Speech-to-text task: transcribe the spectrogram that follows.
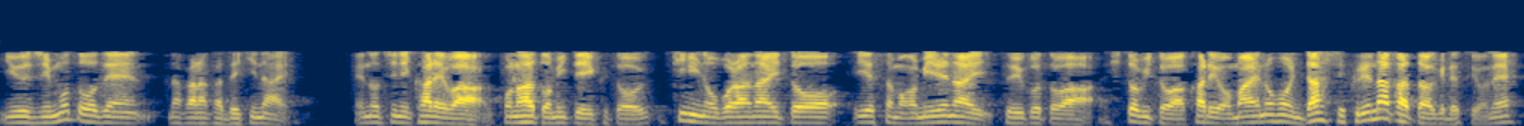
友人も当然なかなかできない。後に彼はこの後見ていくと、木に登らないとイエス様が見れないということは、人々は彼を前の方に出してくれなかったわけですよね。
